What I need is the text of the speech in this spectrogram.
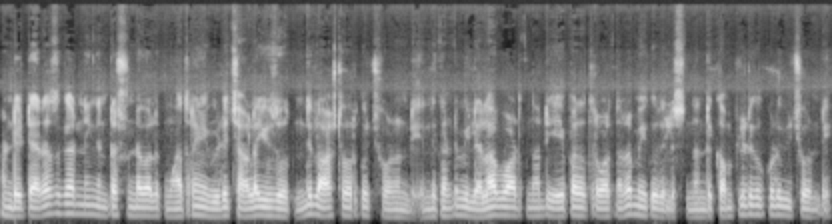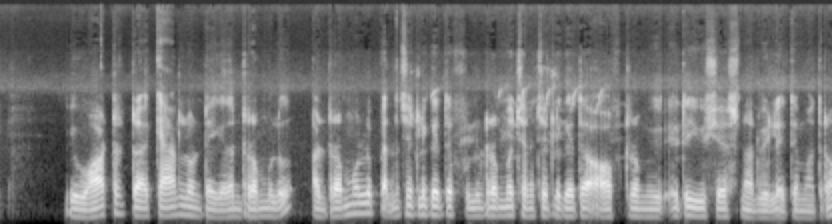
అండ్ ఈ టెర్రస్ గార్డెనింగ్ ఇంట్రెస్ట్ ఉండే వాళ్ళకి మాత్రం ఈ వీడియో చాలా యూజ్ అవుతుంది. లాస్ట్ వరకు చూడండి. ఎందుకంటే వీళ్ళు ఎలా వాడుతున్నారు ఏ పద్ధతిలో వాడుతున్నారో మీకు తెలుస్తుంది. అంటే కంప్లీట్గా కూడా ఇవి చూడండి. ఈ వాటర్ క్యాన్లు ఉంటాయి కదా డ్రమ్ములు. ఆ డ్రమ్ముల్లో పెద్ద చెట్లకైతే ఫుల్ డ్రమ్ము చిన్న చెట్లకైతే హాఫ్ డ్రమ్ అయితే యూజ్ చేస్తున్నారు వీళ్ళైతే మాత్రం.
